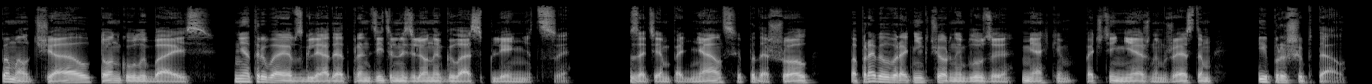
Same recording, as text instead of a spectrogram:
помолчал, тонко улыбаясь, не отрывая взгляда от пронзительно-зеленых глаз пленницы. Затем поднялся, подошел, поправил воротник черной блузы мягким, почти нежным жестом и прошептал.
